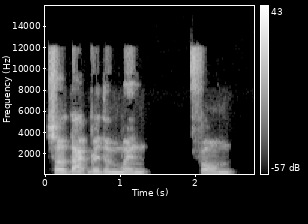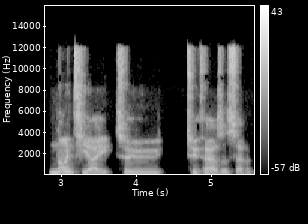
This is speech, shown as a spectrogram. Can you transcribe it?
so that rhythm went from '98 to 2007.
